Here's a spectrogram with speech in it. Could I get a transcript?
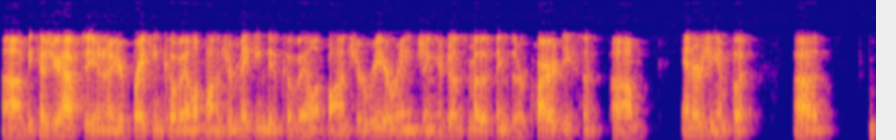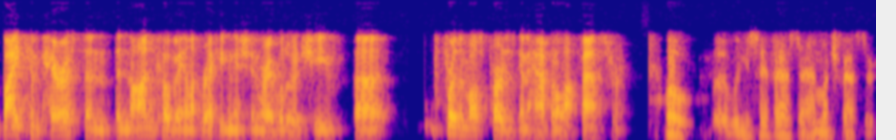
Uh, because you have to, you know, you're breaking covalent bonds, you're making new covalent bonds, you're rearranging, you're doing some other things that require decent um, energy input. Uh, by comparison, the non-covalent recognition we're able to achieve, uh, for the most part, is going to happen a lot faster. Well, uh, when you say faster, how much faster?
